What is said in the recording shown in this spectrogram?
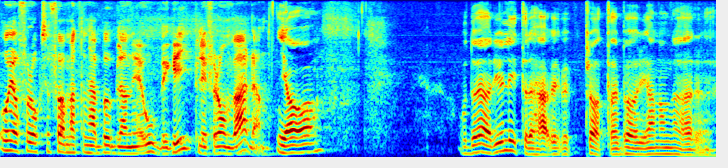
och jag får också för mig att den här bubblan är obegriplig för omvärlden. Ja. Och då är det ju lite det här vi pratade i början om det här eh,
